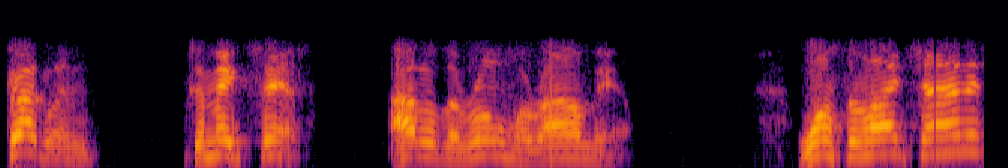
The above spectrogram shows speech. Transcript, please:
struggling to make sense out of the room around them. Once the light shines,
